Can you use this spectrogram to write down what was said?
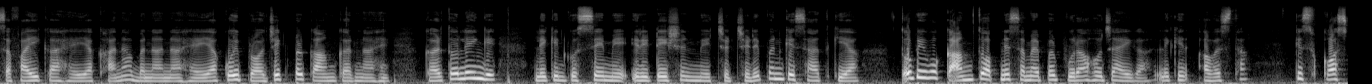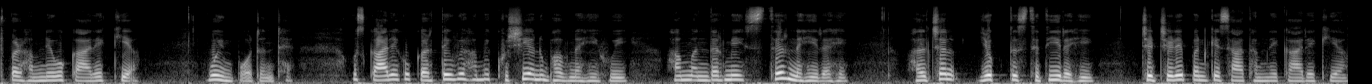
सफ़ाई का है या खाना बनाना है या कोई प्रोजेक्ट पर काम करना है, कर तो लेंगे, लेकिन गुस्से में इरिटेशन में, चिड़चिड़ेपन के साथ किया तो भी वो काम तो अपने समय पर पूरा हो जाएगा, लेकिन अवस्था, किस कॉस्ट पर हमने वो कार्य किया, वो इम्पोर्टेंट है। उस कार्य को करते हुए हमें खुशी अनुभव नहीं हुई, हम अंदर में स्थिर नहीं रहे, हलचल युक्त स्थिति रही, चिड़चिड़ेपन के साथ हमने कार्य किया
